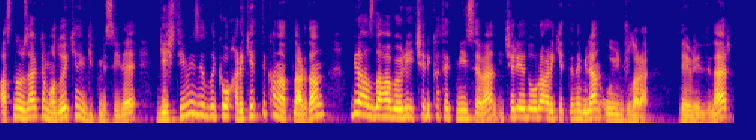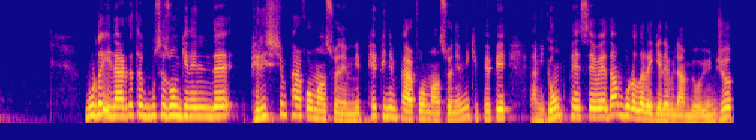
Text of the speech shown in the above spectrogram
aslında özellikle Madueke'nin gitmesiyle geçtiğimiz yıldaki o hareketli kanatlardan biraz daha böyle içeri kat etmeyi seven, içeriye doğru hareketlenebilen oyunculara devrildiler. Burada ileride tabii bu sezon genelinde Perisic performansı önemli, Pepi'nin performansı önemli ki Pepi yani Young PSV'den buralara gelebilen bir oyuncu.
